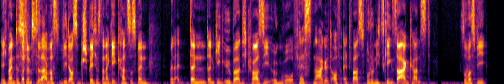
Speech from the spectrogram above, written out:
Ich meine, das was Schlimmste, was wieder aus dem Gespräch auseinandergehen kannst, ist, wenn, wenn dein, dein Gegenüber dich quasi irgendwo festnagelt auf etwas, wo du nichts gegen sagen kannst. Sowas wie,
